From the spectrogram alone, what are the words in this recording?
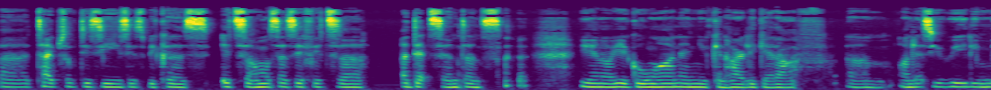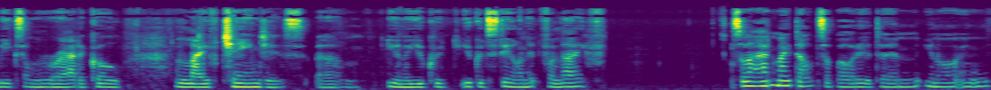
uh, types of diseases because it's almost as if it's a, a death sentence. You know you go on and you can hardly get off um, unless you really make some radical life changes. Um, you know you could you could stay on it for life. So I had my doubts about it and you know and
